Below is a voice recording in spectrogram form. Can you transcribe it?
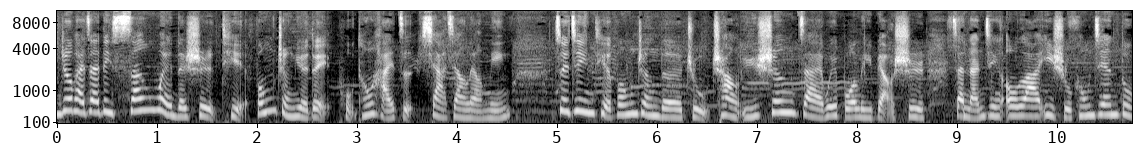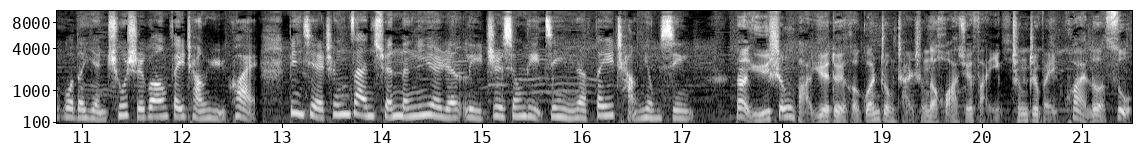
本周排在第三位的是铁风筝乐队，普通孩子下降两名。最近，铁风筝的主唱余生在微博里表示，在南京欧拉艺术空间度过的演出时光非常愉快，并且称赞全能音乐人李志兄弟经营的非常用心。那余生把乐队和观众产生的化学反应称之为快乐素。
